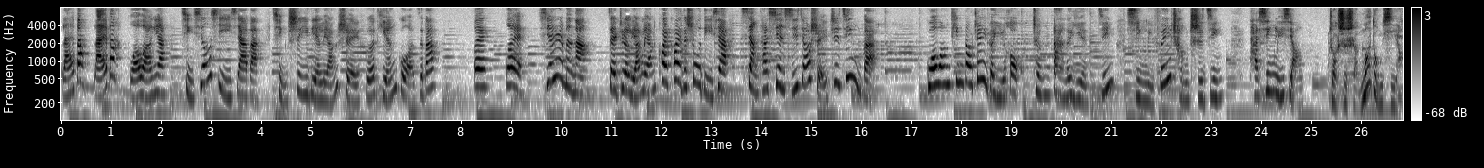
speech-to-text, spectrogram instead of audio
来吧，来吧，国王呀！”请休息一下吧，请吃一点凉水和甜果子吧。喂喂，仙人们呐，在这凉凉快快的树底下，向他献洗脚水致敬吧。国王听到这个以后，睁大了眼睛，心里非常吃惊。他心里想：这是什么东西呀？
